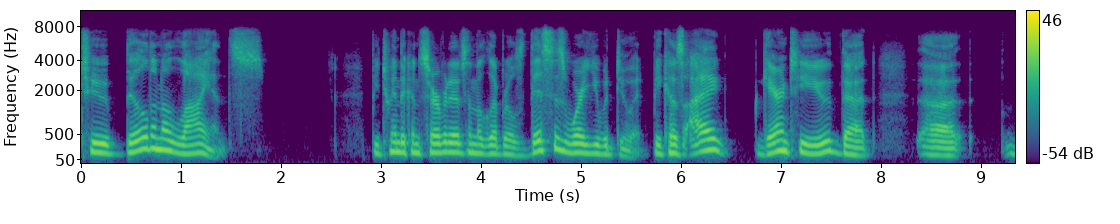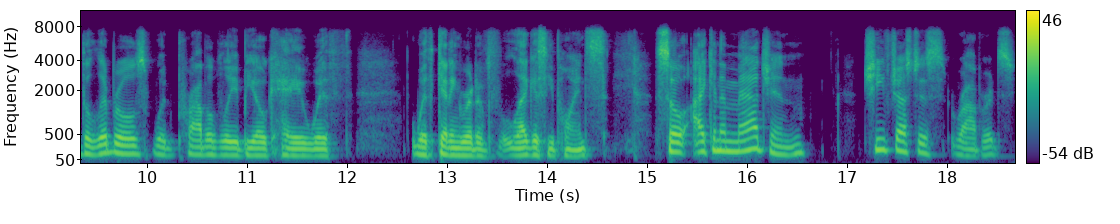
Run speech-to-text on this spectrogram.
to build an alliance between the conservatives and the liberals, this is where you would do it because I guarantee you that uh, the liberals would probably be okay with with getting rid of legacy points. So I can imagine Chief Justice Roberts,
